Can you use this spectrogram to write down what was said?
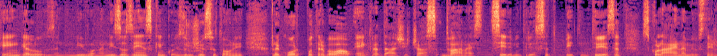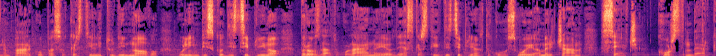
Hengelu, zanimivo na nizozemskem, ko je zrušil svetovni rekord, potreboval enkrat daljši čas 12, 37, 35, s kolajnami v Snežnem parku pa so krstili tudi novo olimpijsko disciplino. Prvo zlato kolajno je v deskarskih disciplinah tako osvojil američan Serge Korstenberg.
